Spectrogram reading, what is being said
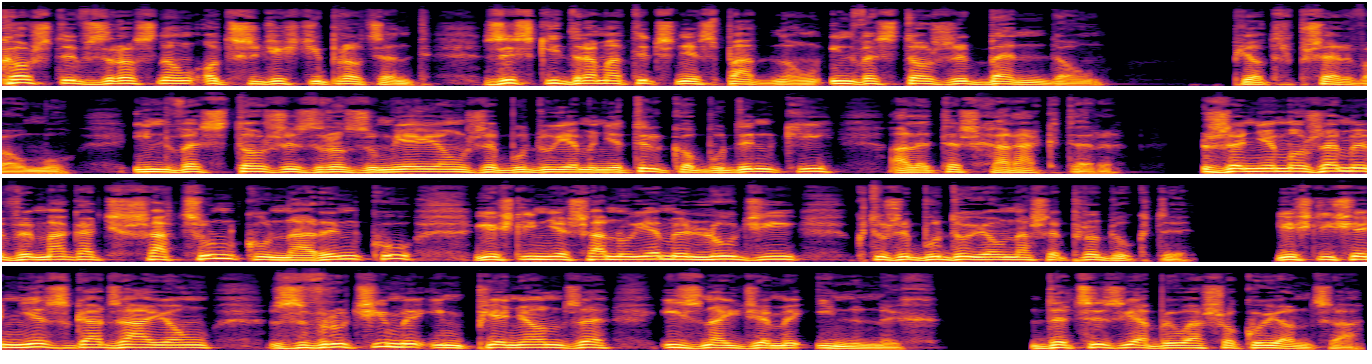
koszty wzrosną o 30%, zyski dramatycznie spadną, inwestorzy będą. Piotr przerwał mu. Inwestorzy zrozumieją, że budujemy nie tylko budynki, ale też charakter. Że nie możemy wymagać szacunku na rynku, jeśli nie szanujemy ludzi, którzy budują nasze produkty. Jeśli się nie zgadzają, zwrócimy im pieniądze i znajdziemy innych. Decyzja była szokująca,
